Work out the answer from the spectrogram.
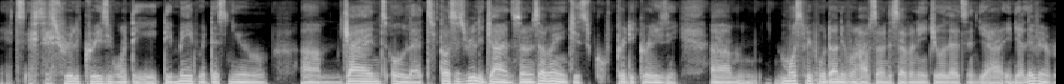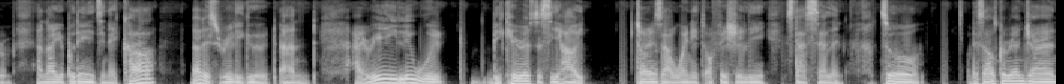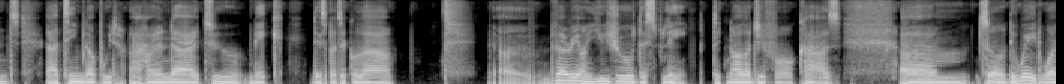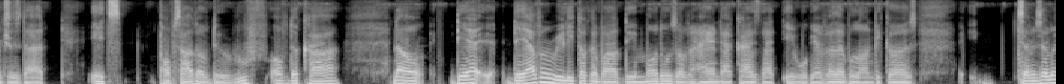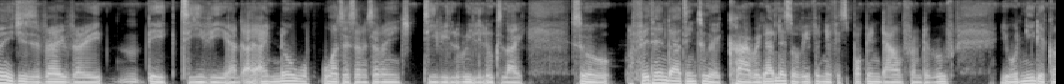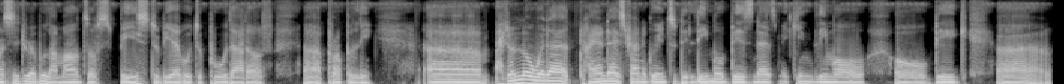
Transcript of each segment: It's it's really crazy what they they made with this new um, giant OLED because it's really giant. So 77 inch is pretty crazy. Um, most people don't even have 77 inch OLEDs in their in their living room, and now you're putting it in a car. That is really good, and I really would be curious to see how it turns out when it officially starts selling. So the South Korean giant uh, teamed up with uh, Hyundai to make this particular uh, very unusual display technology for cars. Um, so the way it works is that it pops out of the roof of the car. Now they they haven't really talked about the models of the Hyundai cars that it will be available on because 77 inches is a very very big TV and I, I know what a 77 inch TV really looks like so fitting that into a car, regardless of even if it's popping down from the roof, you would need a considerable amount of space to be able to pull that off uh, properly. Um, I don't know whether Hyundai is trying to go into the limo business, making limo or big uh,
